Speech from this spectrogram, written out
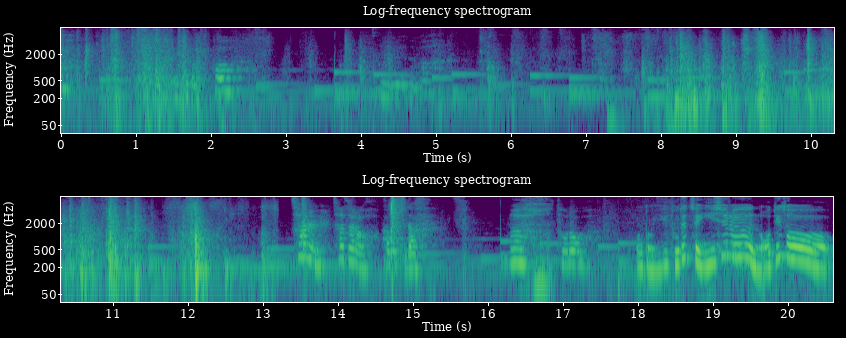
이렇게 넣고 여기에다가 차를 찾으러 가봅시다 아 더러워 어, 나 이, 도대체 이 실은 어디서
